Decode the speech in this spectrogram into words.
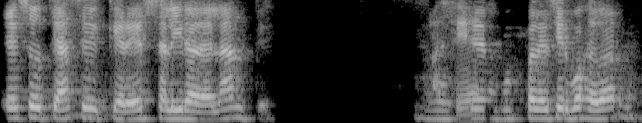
eso te hace querer salir adelante. Así es. ¿Puedes decir vos, Eduardo?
